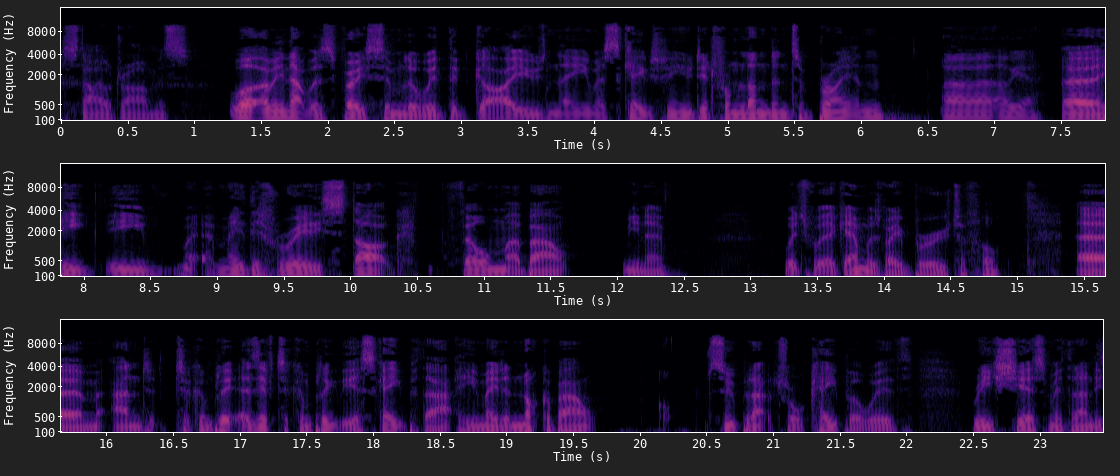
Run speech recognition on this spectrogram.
style dramas. Well, I mean, that was very similar with the guy whose name escapes me, who did From London to Brighton. Uh, oh yeah, Uh, he he made this really stark film about you know, which again was very brutal, um, and to complete as if to completely escape that, he made a knockabout supernatural caper with Reece Shearsmith and Andy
